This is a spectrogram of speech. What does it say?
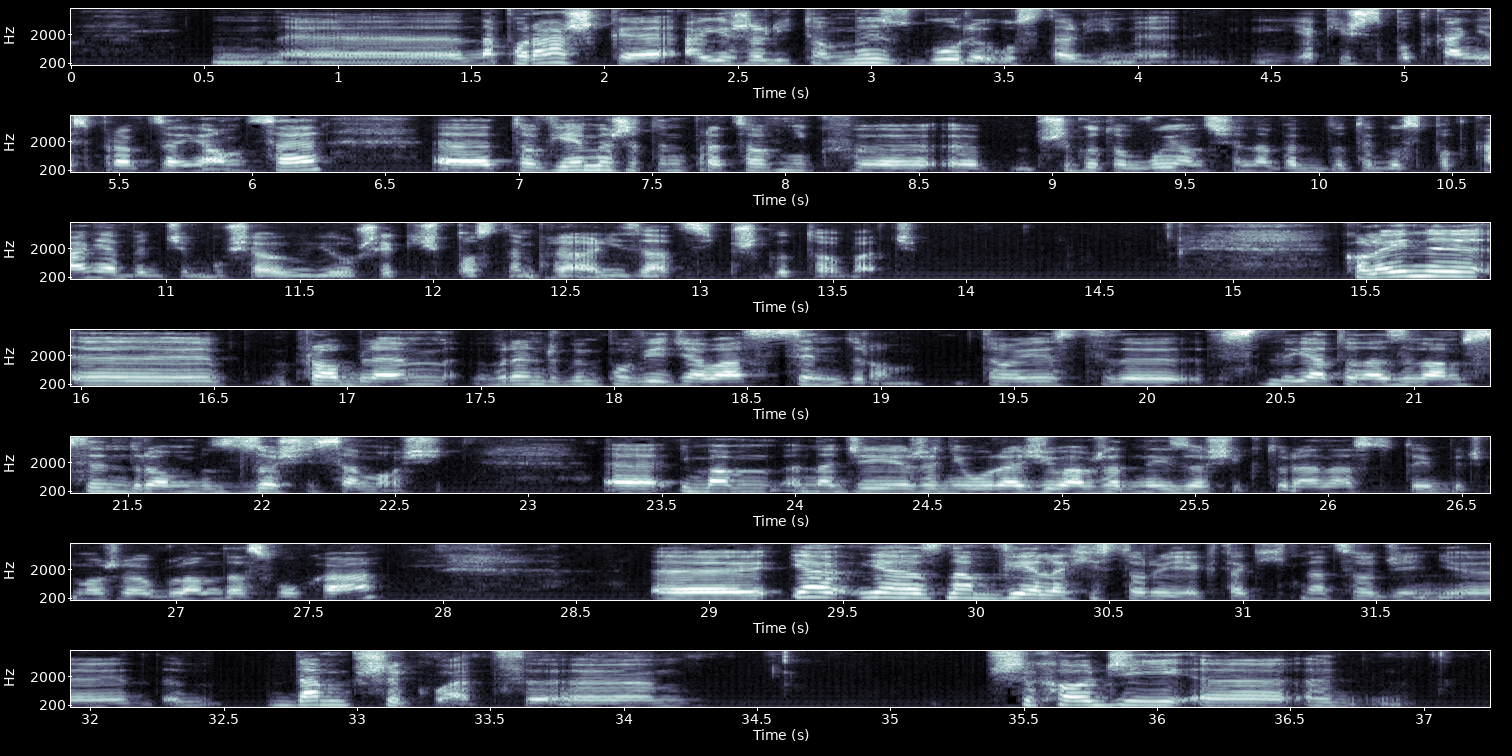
e, na porażkę, a jeżeli to my z góry ustalimy jakieś spotkanie sprawdzające, e, to wiemy, że ten pracownik, e, przygotowując się nawet do tego spotkania, będzie musiał już jakiś postęp realizacji przygotować. Kolejny problem, wręcz bym powiedziała syndrom, to jest, ja to nazywam syndrom Zosi Samosi. I mam nadzieję, że nie uraziłam żadnej Zosi, która nas tutaj być może ogląda, słucha. E, ja, ja znam wiele historyjek takich na co dzień. E, dam przykład. E, przychodzi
